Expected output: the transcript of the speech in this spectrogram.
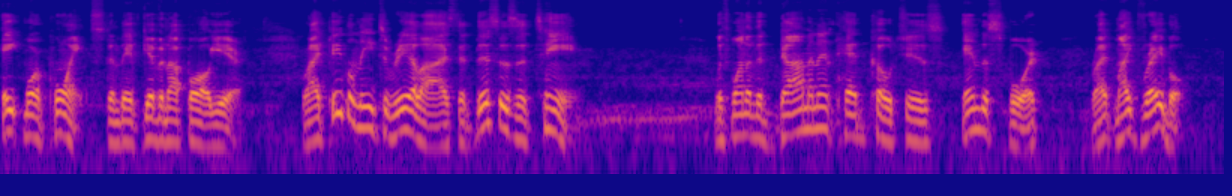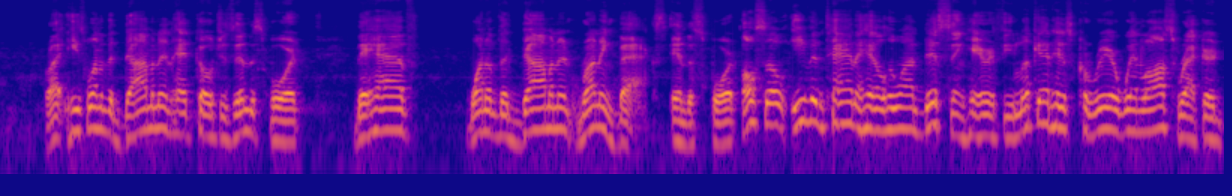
eight more points than they've given up all year. Right? People need to realize that this is a team with one of the dominant head coaches in the sport, right? Mike Vrabel, right? He's one of the dominant head coaches in the sport they have one of the dominant running backs in the sport. Also, even Tannehill, who I'm dissing here, if you look at his career win loss record,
